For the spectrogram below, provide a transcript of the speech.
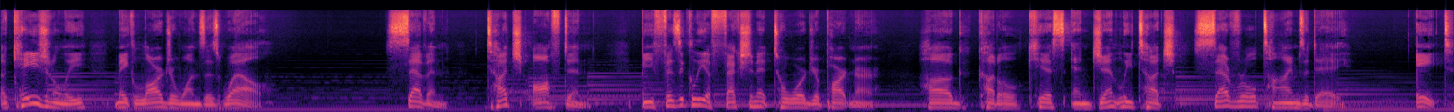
Occasionally, make larger ones as well. 7. Touch often. Be physically affectionate toward your partner. Hug, cuddle, kiss, and gently touch several times a day. 8.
